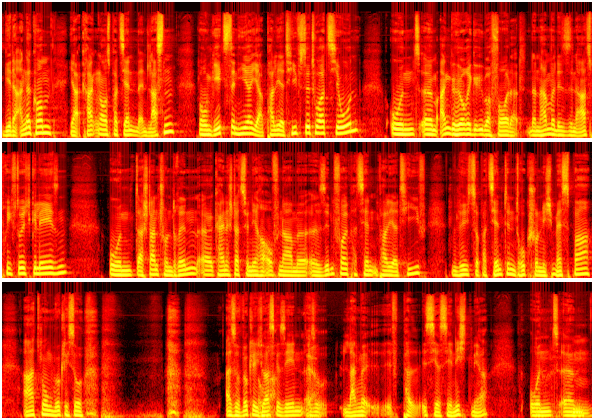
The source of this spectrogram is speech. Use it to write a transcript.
Wir da angekommen, ja, Krankenhauspatienten entlassen. Worum geht's denn hier? Ja, Palliativsituation und ähm, Angehörige überfordert. Dann haben wir den Senatsbrief durchgelesen Und da stand schon drin, äh, keine stationäre Aufnahme äh, sinnvoll, Patienten palliativ. Natürlich zur Patientin, Druck schon nicht messbar, Atmung wirklich so. Also wirklich, du Oha. hast gesehen, also lange äh, ist jetzt hier nicht mehr. Und ähm,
